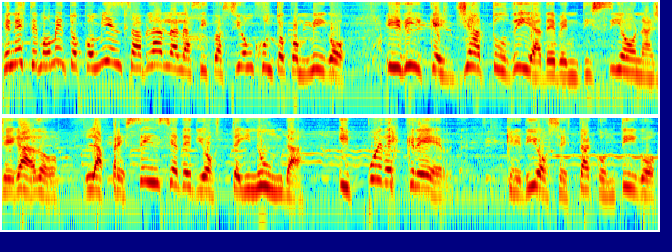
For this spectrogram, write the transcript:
En este momento comienza a hablarle a la situación junto conmigo y di que ya tu día de bendición ha llegado. La presencia de Dios te inunda y puedes creer que Dios está contigo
